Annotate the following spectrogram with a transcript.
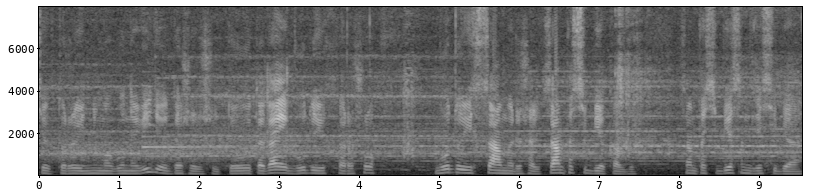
те, которые не могу на видео даже решить, то тогда я буду их хорошо... Буду их сам решать. Сам по себе, как бы. Сам по себе, сам для себя.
